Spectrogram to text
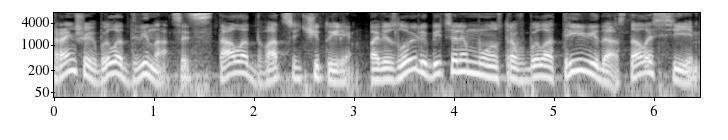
Раньше их было 12, стало 24. Повезло и любителям монстров, было 3 вида, осталось 7.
